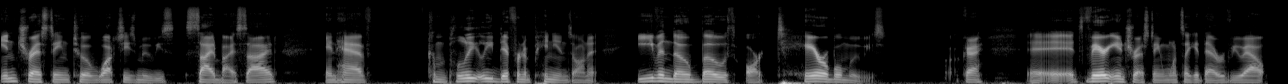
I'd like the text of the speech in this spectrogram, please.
interesting to have watched these movies side by side and have completely different opinions on it even though both are terrible movies. Okay? It's very interesting once I get that review out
